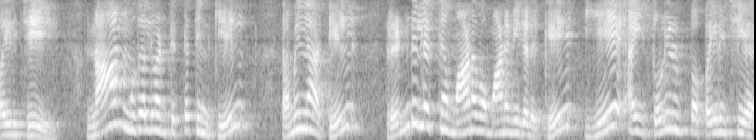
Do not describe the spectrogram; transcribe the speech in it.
பயிற்சி. நான் முதல்வன் திட்டத்தின் கீழ் தமிழ்நாட்டில் ரெண்டு லட்சம் மாணவ மாணவிகளுக்கு ஏஐ தொழில்நுட்ப பயிற்சியை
